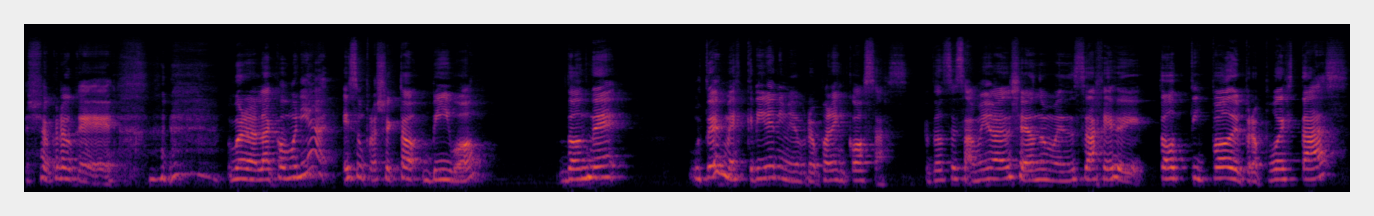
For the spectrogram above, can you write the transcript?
yo creo que, bueno, la comunidad es un proyecto vivo donde ustedes me escriben y me proponen cosas. Entonces a mí van llegando mensajes de todo tipo de propuestas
